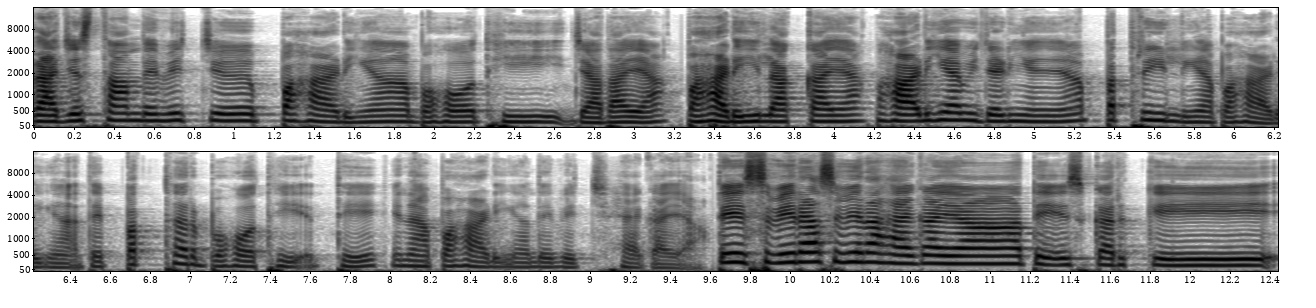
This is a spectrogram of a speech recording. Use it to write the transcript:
ਰਾਜਸਥਾਨ ਦੇ ਵਿੱਚ ਪਹਾੜੀਆਂ ਬਹੁਤ ਹੀ ਜ਼ਿਆਦਾ ਆ ਪਹਾੜੀ ਇਲਾਕਾ ਆ। ਪਹਾੜੀਆਂ ਵੀ ਜਿਹੜੀਆਂ ਆ ਪਥਰੀਲੀਆਂ ਪਹਾੜੀਆਂ ਤੇ ਪੱਥਰ ਬਹੁਤ ਹੀ ਇੱਥੇ ਇਹਨਾਂ ਪਹਾੜੀਆਂ ਦੇ ਵਿੱਚ ਹੈਗਾ ਆ। ਤੇ ਸਵੇਰਾ ਸਵੇਰਾ ਹੈਗਾ ਆ ਤੇ ਇਸ ਕਰ ਕਰਕੇ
